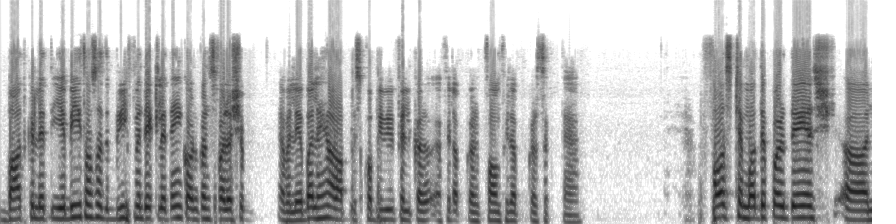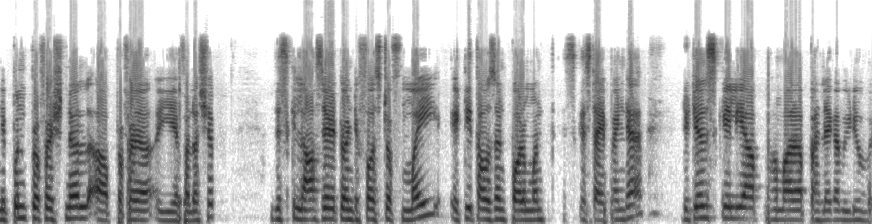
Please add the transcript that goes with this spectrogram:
बात कर लेते, ये भी थोड़ा सा ब्रीफ में देख लेते हैं कौन कौन सी फेलोशिप अवेलेबल है और आप इसको अभी भी फिल कर फिलअप कर फॉर्म फिलअप कर सकते हैं। फ़र्स्ट है मध्य प्रदेश निपुण प्रोफेशनल ये फेलोशिप जिसकी last date twenty first of मई एटी थाउज़ेंड पर मंथ इसके स्टाइपेंड है. डिटेल्स के लिए आप हमारा पहले का वीडियो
